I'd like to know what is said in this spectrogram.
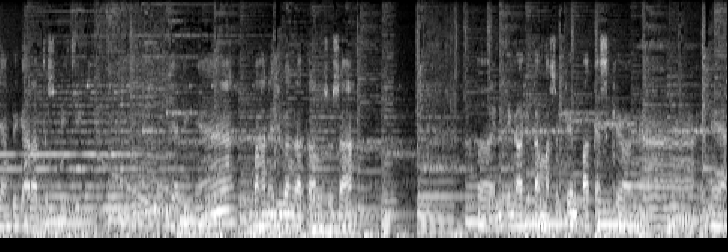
yang 300 biji. Jadinya bahannya juga nggak terlalu susah. Uh, ini tinggal kita masukin pakai skillnya ini ya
